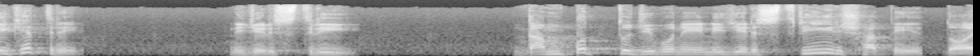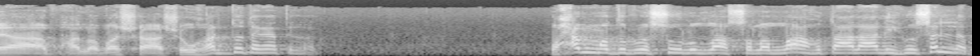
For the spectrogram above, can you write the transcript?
এই ক্ষেত্রে নিজের স্ত্রী দাম্পত্য জীবনে নিজের স্ত্রীর সাথে দয়া, ভালোবাসা, সৌহার্দ্য দেখাতে হবে। মোহাম্মদুর রসুল্লাহ সাল তাল আলী হুসাল্লাম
